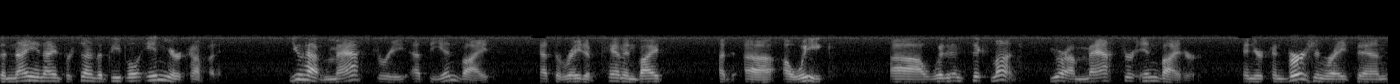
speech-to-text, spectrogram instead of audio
than 99% of the people in your company you have mastery at the invite at the rate of 10 invites a, uh, a week uh, within six months. You're a master inviter. And your conversion rate then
